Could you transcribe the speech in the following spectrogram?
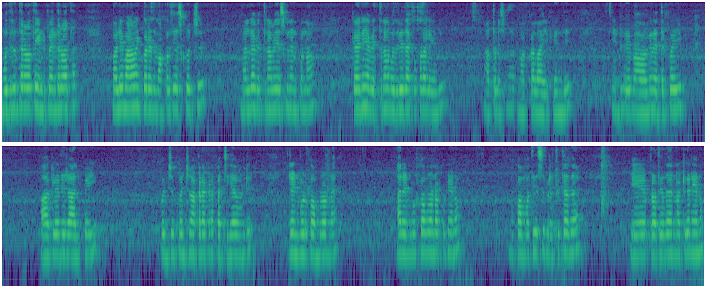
ముదిరిన తర్వాత ఎండిపోయిన తర్వాత. మళ్ళీ మనం ఇంకో రెండు మొక్కలు చేసుకోవచ్చు. మళ్ళీ ఆ విత్తనాలు వేసుకుని అనుకున్నాం. కానీ ఆ విత్తనాలు ముదిరేదాకా కూడా లేదు. అతను మొక్క అలా అయిపోయింది. ఎండిపోయి మామూలుగా నిద్రపోయి ఆకులన్నీ రాలిపోయి కొంచెం కొంచెం అక్కడక్కడ పచ్చిగా ఉండి రెండు మూడు కొమ్మలు ఉన్నాయి. ఆ రెండు మూడు కొమ్మలు ఉన్నప్పుడు నేను కొమ్మ తీసి బ్రతుకుతుందా? ఏ బ్రతకదా అన్నట్టుగా నేను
